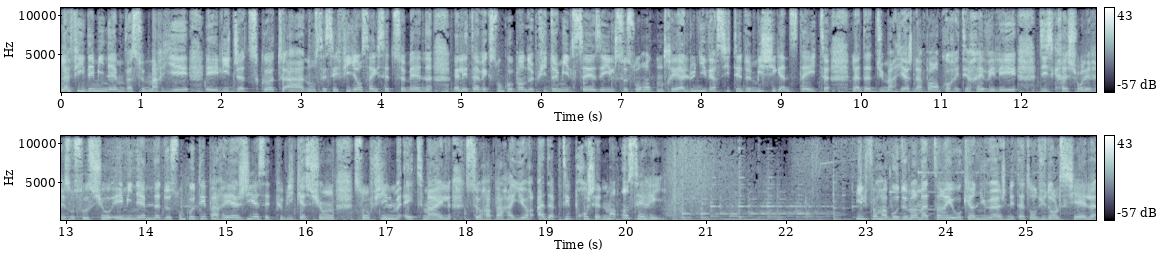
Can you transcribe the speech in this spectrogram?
La fille d'Eminem va se marier et Elijah Scott a annoncé ses fiançailles cette semaine. Elle est avec son copain depuis 2016 et ils se sont rencontrés à l'université de Michigan State. La date du mariage n'a pas encore été révélée. Discret sur les réseaux sociaux, Eminem n'a de son côté pas réagi à cette publication. Son film 8 Mile sera par ailleurs adapté prochainement en série. Il fera beau demain matin et aucun nuage n'est attendu dans le ciel.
